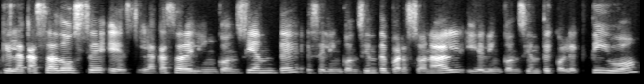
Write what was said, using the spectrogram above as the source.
que la casa 12 es la casa del inconsciente, es el inconsciente personal y el inconsciente colectivo.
